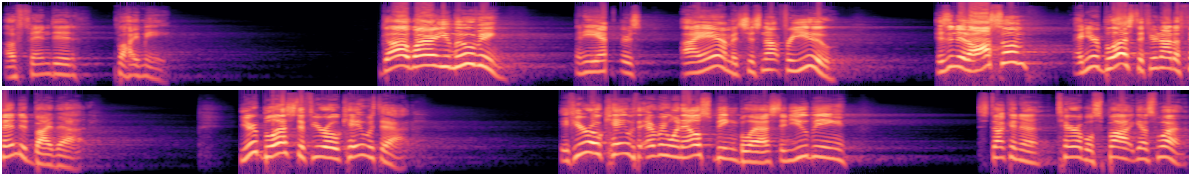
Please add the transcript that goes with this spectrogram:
offended by me. God, why aren't you moving? And he answers, I am. It's just not for you. Isn't it awesome? And you're blessed if you're not offended by that. You're blessed if you're okay with that. If you're okay with everyone else being blessed and you being stuck in a terrible spot, guess what?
